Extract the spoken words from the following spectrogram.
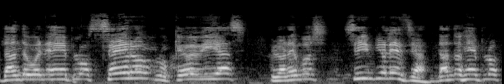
dando buen ejemplo, cero bloqueo de vías, lo haremos sin violencia, dando ejemplo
